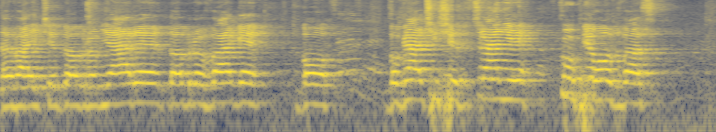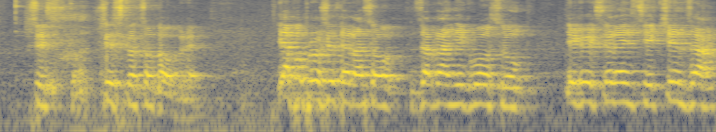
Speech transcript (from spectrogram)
Dawajcie dobrą miarę, dobrą wagę, bo bogaci siedlczanie kupią od was wszystko, wszystko co dobre. Ja poproszę teraz o zabranie głosu Jego Ekscelencję księdza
